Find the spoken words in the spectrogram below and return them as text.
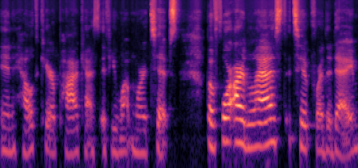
in Healthcare podcast if you want more tips. But for our last tip for the day,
